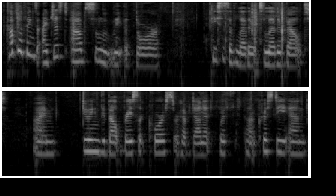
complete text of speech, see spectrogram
a couple of things I just absolutely adore. Pieces of leather. It's a leather belt. I'm doing the belt bracelet course or have done it with uh, Christy and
